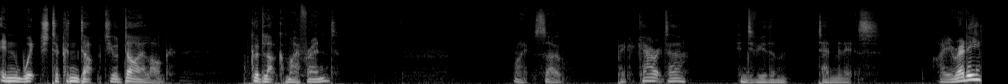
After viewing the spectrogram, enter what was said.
in which to conduct your dialogue. Good luck, my friend. Right, so pick a character, interview them 10 minutes. Are you ready?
